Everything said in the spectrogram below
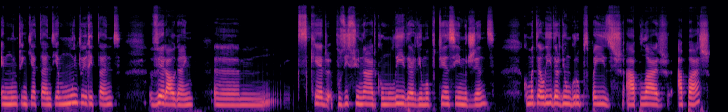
é muito inquietante e é muito irritante ver alguém um, que se quer posicionar como líder de uma potência emergente como até líder de um grupo de países a apelar à paz,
